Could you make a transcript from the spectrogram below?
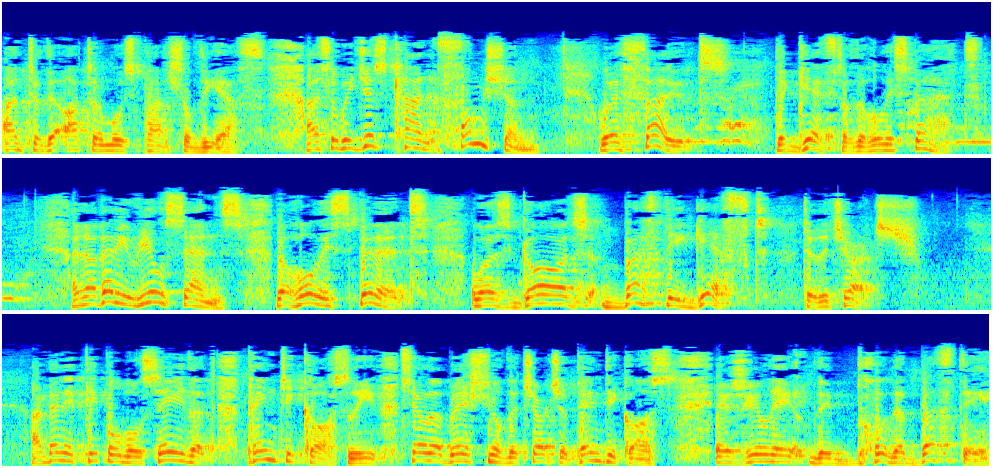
and to the uttermost parts of the earth. And so we just can't function without the gift of the Holy Spirit. In a very real sense, the Holy Spirit was God's birthday gift to the church. And many people will say that Pentecost, the celebration of the church at Pentecost, is really the, the birthday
